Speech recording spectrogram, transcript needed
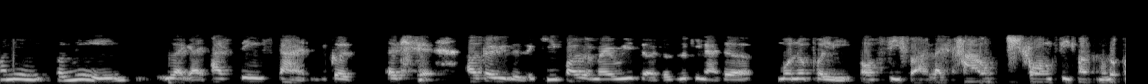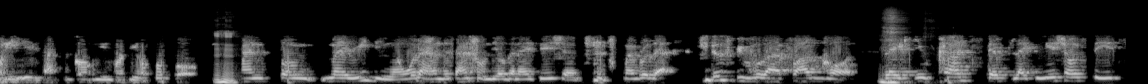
I mean, for me, like I, I think stand because Okay, I'll tell you this. A key part of my research was looking at the monopoly of FIFA, like how strong FIFA's monopoly is as the governing body of football. Mm-hmm. And from my reading and what I understand from the organization, my brother, those people are far gone. Like you can't step like nation states,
